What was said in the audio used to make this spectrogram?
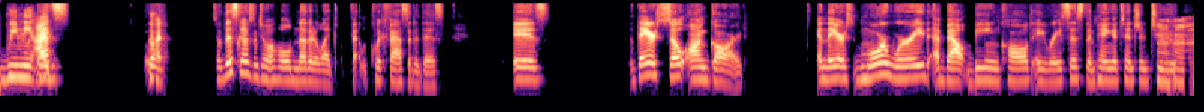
We need I go ahead. So this goes into a whole nother like quick facet of this is they are so on guard and they are more worried about being called a racist than paying attention to mm-hmm.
